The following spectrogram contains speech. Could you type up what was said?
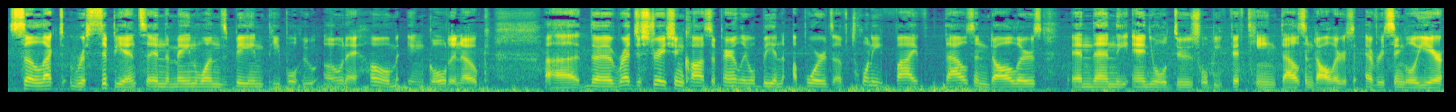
select recipients, and the main ones being people who own a home in Golden Oak. Uh, the registration cost apparently will be in upwards of $25,000, and then the annual dues will be $15,000 every single year.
